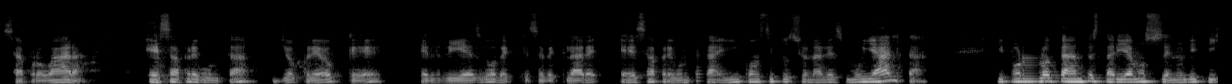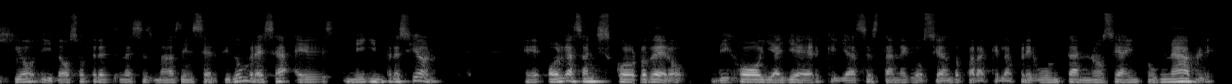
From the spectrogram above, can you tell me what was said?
se aprobara esa pregunta, yo creo que el riesgo de que se declare esa pregunta inconstitucional es muy alta. Y por lo tanto estaríamos en un litigio y dos o tres meses más de incertidumbre. Esa es mi impresión. Eh, Olga Sánchez Cordero dijo hoy ayer que ya se está negociando para que la pregunta no sea impugnable.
